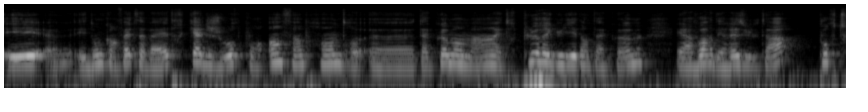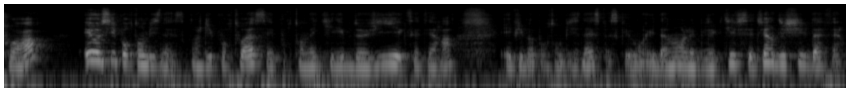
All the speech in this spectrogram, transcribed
et, euh, et, donc en fait ça va être 4 jours pour enfin prendre euh, ta com en main, être plus régulier dans ta com et avoir des résultats pour toi, et aussi pour ton business. Quand je dis pour toi, c'est pour ton équilibre de vie, etc. Et puis bah, pour ton business, parce que évidemment, l'objectif, c'est de faire du chiffre d'affaires.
